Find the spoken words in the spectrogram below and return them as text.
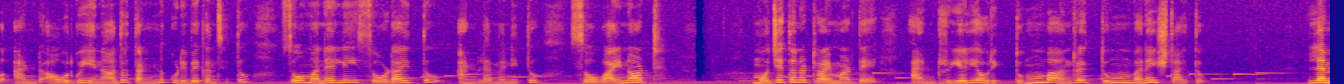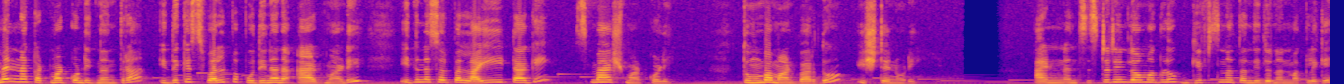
ಆ್ಯಂಡ್ ಅವ್ರಿಗೂ ಏನಾದರೂ ತಣ್ಣಗೆ ಕುಡಿಬೇಕನ್ಸಿತ್ತು. ಸೊ ಮನೇಲಿ ಸೋಡಾ ಇತ್ತು ಆ್ಯಂಡ್ ಲೆಮನ್ ಇತ್ತು. ಸೊ ವೈ ನಾಟ್ ಮೊಜೆತನ ಟ್ರೈ ಮಾಡಿದೆ. ಆ್ಯಂಡ್ ರಿಯಲಿ ಅವ್ರಿಗೆ ತುಂಬ ಅಂದರೆ ತುಂಬಾ ಇಷ್ಟ ಆಯಿತು. ಲೆಮನ್ನ ಕಟ್ ಮಾಡ್ಕೊಂಡಿದ್ದ ನಂತರ ಇದಕ್ಕೆ ಸ್ವಲ್ಪ ಪುದೀನನ ಆ್ಯಡ್ ಮಾಡಿ ಇದನ್ನು ಸ್ವಲ್ಪ ಲೈಟಾಗಿ ಸ್ಮ್ಯಾಶ್ ಮಾಡ್ಕೊಳ್ಳಿ. ತುಂಬ ಮಾಡಬಾರ್ದು ಇಷ್ಟೇ ನೋಡಿ. ಆ್ಯಂಡ್ ನನ್ನ ಸಿಸ್ಟರ್ ಇನ್ ಲಾ ಮಗಳು ಗಿಫ್ಟ್ಸ್ನ ತಂದಿದ್ದು ನನ್ನ ಮಕ್ಕಳಿಗೆ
